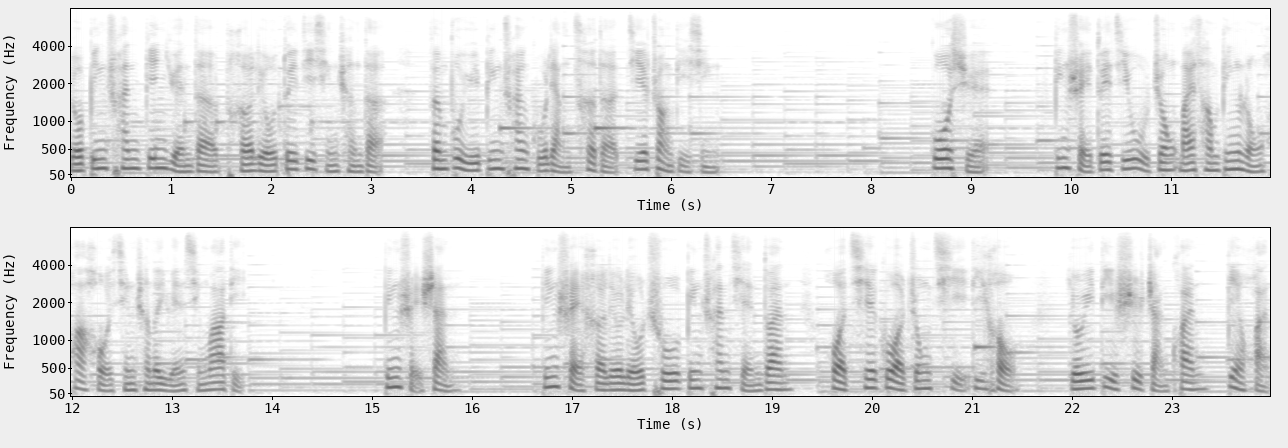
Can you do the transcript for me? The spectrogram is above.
由冰川边缘的河流堆积形成的分布于冰川谷两侧的阶状地形。郭穴，冰水堆积物中埋藏冰融化后形成的圆形洼地。冰水扇，冰水河流流出冰川前端或切过中气地后，由于地势展宽变缓。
